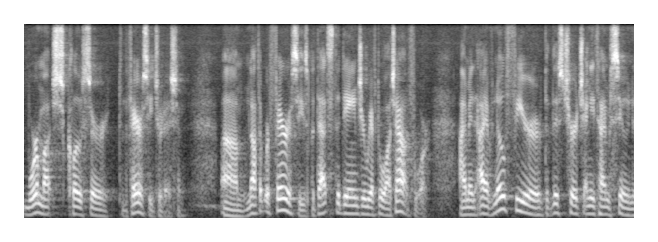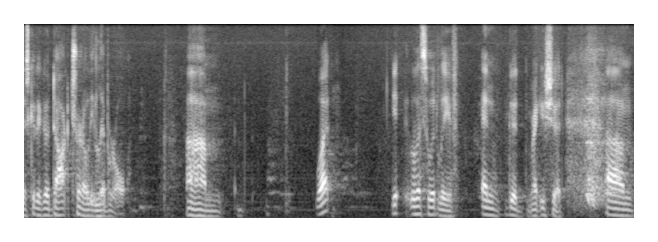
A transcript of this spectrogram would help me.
we're much closer to the Pharisee tradition. Um, not that we're Pharisees, but that's the danger we have to watch out for. I mean, I have no fear that this church anytime soon is going to go doctrinally liberal. Um, what? Yeah, Alyssa would leave. And good, right? You should. Um,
